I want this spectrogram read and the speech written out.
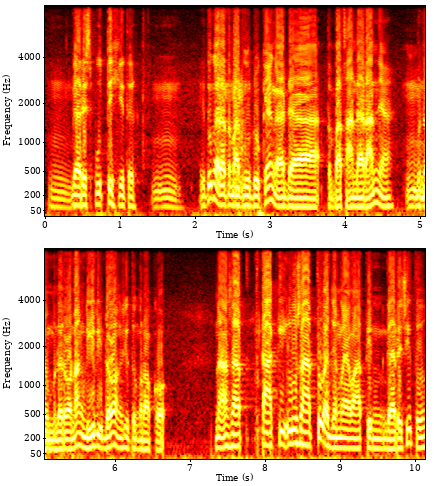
Hmm. garis putih gitu. Hmm. Itu nggak ada tempat duduknya, nggak ada tempat sandarannya. Hmm. Bener-bener orang diri doang situ ngerokok. Nah saat kaki lu satu aja ngelewatin garis itu,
